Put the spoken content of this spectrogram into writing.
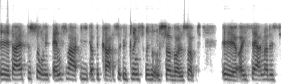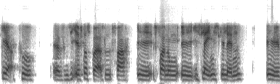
øh, der er et personligt ansvar i at begrænse ytringsfriheden så voldsomt. Øh, og især når det sker på øh, skal sige, efterspørgsel fra, øh, fra nogle øh, islamiske lande, øh,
